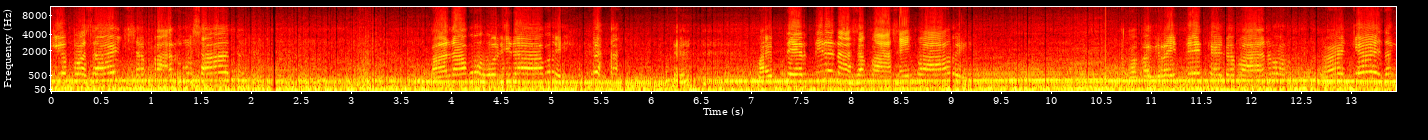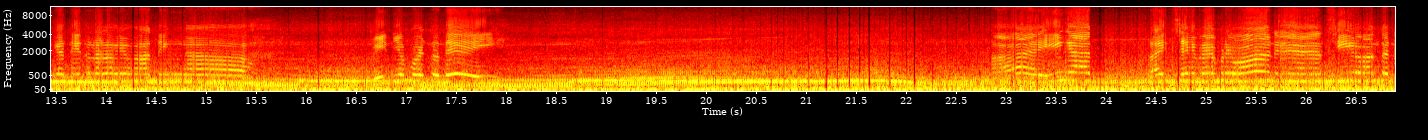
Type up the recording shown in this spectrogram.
Thank you po, Sarge, sa paarusan. Kala ko, huli na ako eh. 5.30 na, nasa Pasay pa ako eh. Nakapag-ride din, kahit na paano. Alright guys, hanggang dito na lang yung ating uh, video for today. Alright, ingat! Ride safe everyone and see you on the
